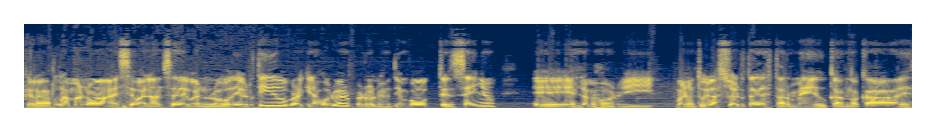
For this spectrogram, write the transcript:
que le agarras la mano a ese balance de, bueno, lo hago divertido para que quieras volver, pero al mismo tiempo te enseño, eh, es lo mejor. Y bueno, tuve la suerte de estarme educando acá, he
